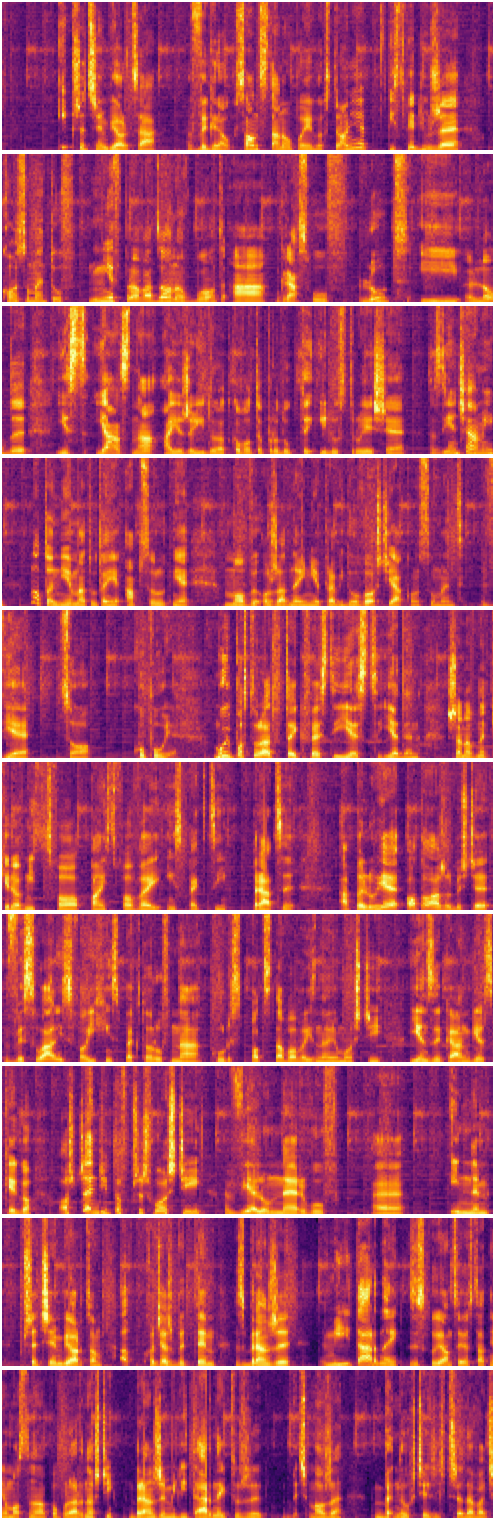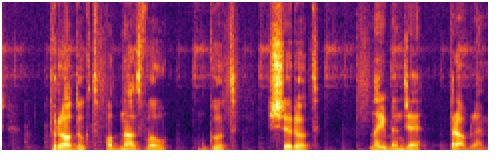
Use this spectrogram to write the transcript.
I przedsiębiorca wygrał. Sąd stanął po jego stronie i stwierdził, że konsumentów nie wprowadzono w błąd, a gra słów lód i lody jest jasna, a jeżeli dodatkowo te produkty ilustruje się zdjęciami, no to nie ma tutaj absolutnie mowy o żadnej nieprawidłowości, a konsument wie, co kupuje. Mój postulat w tej kwestii jest jeden. Szanowne kierownictwo Państwowej Inspekcji Pracy, apeluję o to, ażebyście wysłali swoich inspektorów na kurs podstawowej znajomości języka angielskiego. Oszczędzi to w przyszłości wielu nerwów e, innym przedsiębiorcom, a chociażby tym z branży militarnej, zyskującej ostatnio mocno na popularności branży militarnej, którzy być może będą chcieli sprzedawać produkt pod nazwą Good Śród. No i będzie problem.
